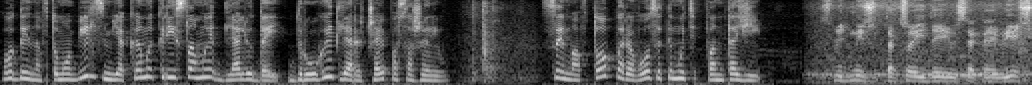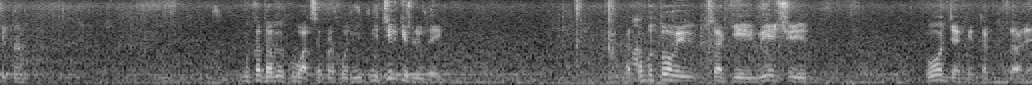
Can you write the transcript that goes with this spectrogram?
Один автомобіль з м'якими кріслами для людей, другий для речей пасажирів. Цим авто перевозитимуть вантажі. С людьми же так же идеи всякие вещи там. Ну, когда эвакуация проходит, не, тільки ж людей, а побутові всякі вещи, одяг і так далі.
